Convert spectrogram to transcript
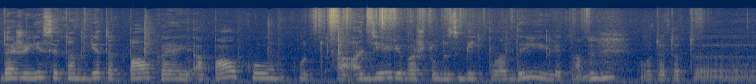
даже если там где-то палкой о палку, вот о, о дерево, чтобы сбить плоды, или там угу. вот этот э,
